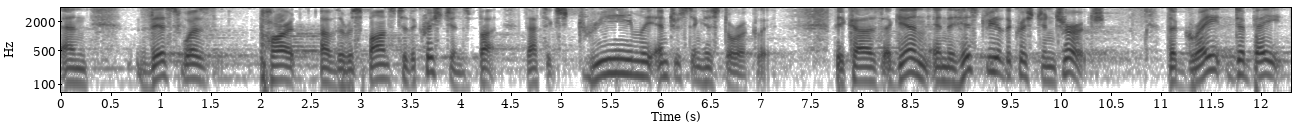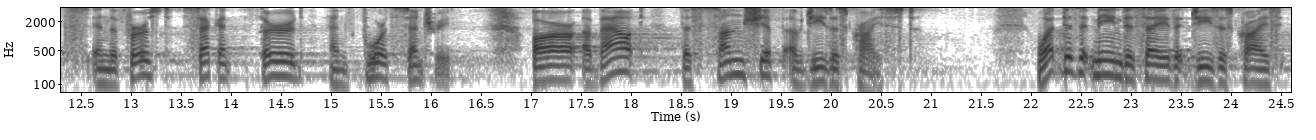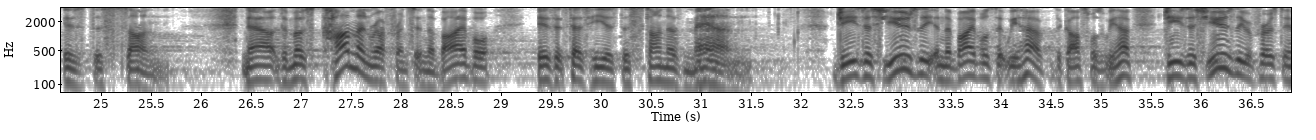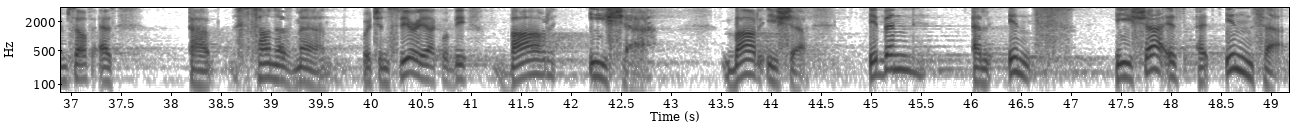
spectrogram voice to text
And this was part of the response to the Christians, but that's extremely interesting historically. Because again, in the history of the Christian church, the great debates in the first, second, third, and fourth century are about the sonship of Jesus Christ. What does it mean to say that Jesus Christ is the Son? Now, the most common reference in the Bible is it says he is the Son of Man. Jesus usually, in the Bibles that we have, the Gospels we have, Jesus usually refers to himself as uh, Son of Man, which in Syriac would be Bar Isha. Bar Isha. Ibn al-Ins. Isha is al-Insa,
